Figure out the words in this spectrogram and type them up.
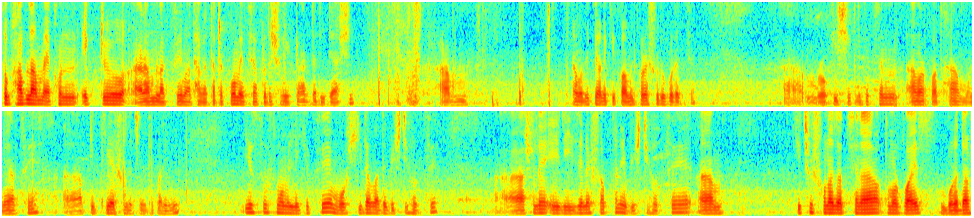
তো ভাবলাম এখন একটু আরাম লাগছে, মাথা ব্যথাটা কমেছে, আপনাদের সঙ্গে একটু আড্ডা দিতে আসি। আমাদেরকে অনেকে কমেন্ট করা শুরু করেছে। রকি শেখ লিখেছেন, আমার কথা মনে আছে আপনি কি আসলে চিনতে পারিনি? ইউসুফ মমিন লিখেছে, মুর্শিদাবাদে বৃষ্টি হচ্ছে। আসলে এই রিজনের সবখানে বৃষ্টি হচ্ছে। কিছু শোনা যাচ্ছে না। তোমার ভয়েস বলে দাও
